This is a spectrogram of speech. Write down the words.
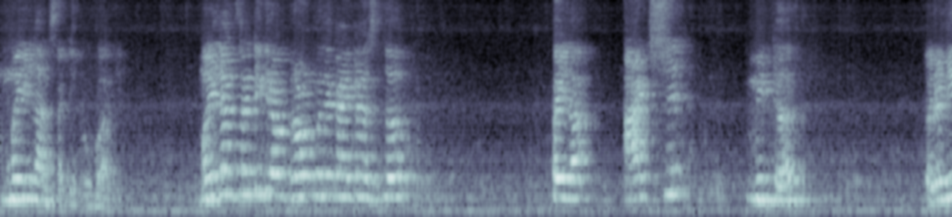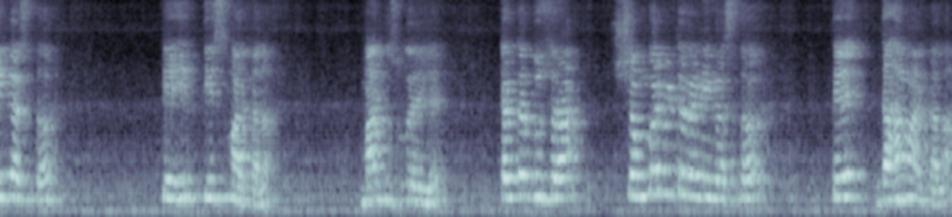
महिलांसाठी बघू आहे महिलांसाठी ग्राउंडमध्ये काय काय असतं? पहिला आठशे मीटर रनिंग असतं. तेही तीस मार्काला. मार्क सुद्धा दिले. त्यानंतर दुसरा शंभर मीटर रनिंग असतं. ते दहा मार्काला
